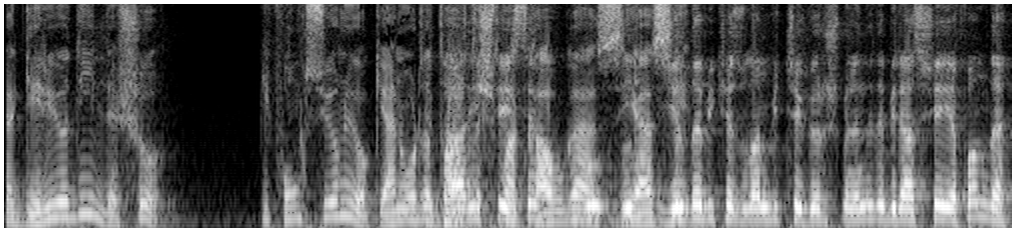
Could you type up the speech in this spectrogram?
ya geriyor değil de şu bir fonksiyonu yok. Yani orada E, tartışma, işte kavga, bu- bu siyasi Yılda bir kez olan bütçe görüşmelerinde de biraz şey yapalım da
